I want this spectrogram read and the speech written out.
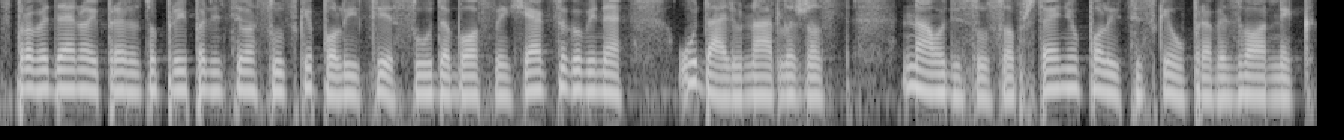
sprovedeno i predato pripadnicima sudske policije Suda Bosne i Hercegovine u dalju nadležnost, navodi se u saopštenju policijske uprave Zvornik.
